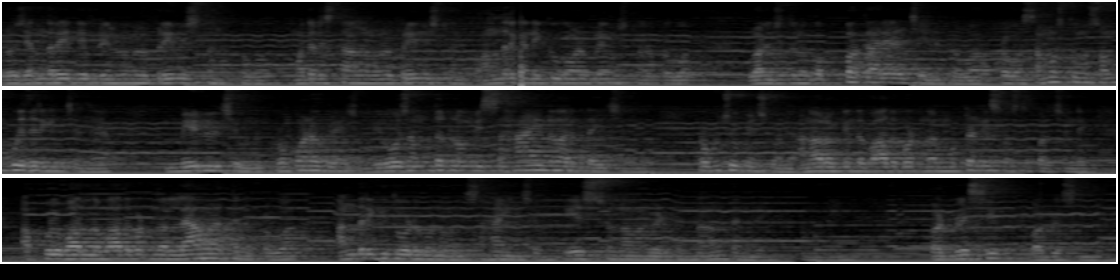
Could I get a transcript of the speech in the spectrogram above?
ఈరోజు ఎందరైతే ప్రియులు ప్రేమిస్తున్నారు ప్రభావ మొదటి స్థానంలో ప్రేమిస్తున్నారు అందరికన్నా ఎక్కువగా ప్రేమిస్తున్నారు ప్రభావ వారి జీవితంలో గొప్ప కార్యాలు చేయండి ప్రభావ ప్రభా సమస్తము సమకూడి జరిగించండి. మేలు చేయండి కృపణ గురించండి ఈ రోజు అంతట్లో మీ సహాయాన్ని వారికి దయచేయండి. ప్రభు చూపించుకోండి. అనారోగ్యంతో బాధపడుతున్నారు ముట్టండి స్వస్థపరచండి. అప్పుల బాధలో బాధపడుతున్నారు లేవనెత్తండి ప్రభు. అందరికీ తోడుగా సహాయం చేయండి. వేస్తున్నామని వేడుకుంటున్నాను తండ్రి. God bless you. God bless you.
